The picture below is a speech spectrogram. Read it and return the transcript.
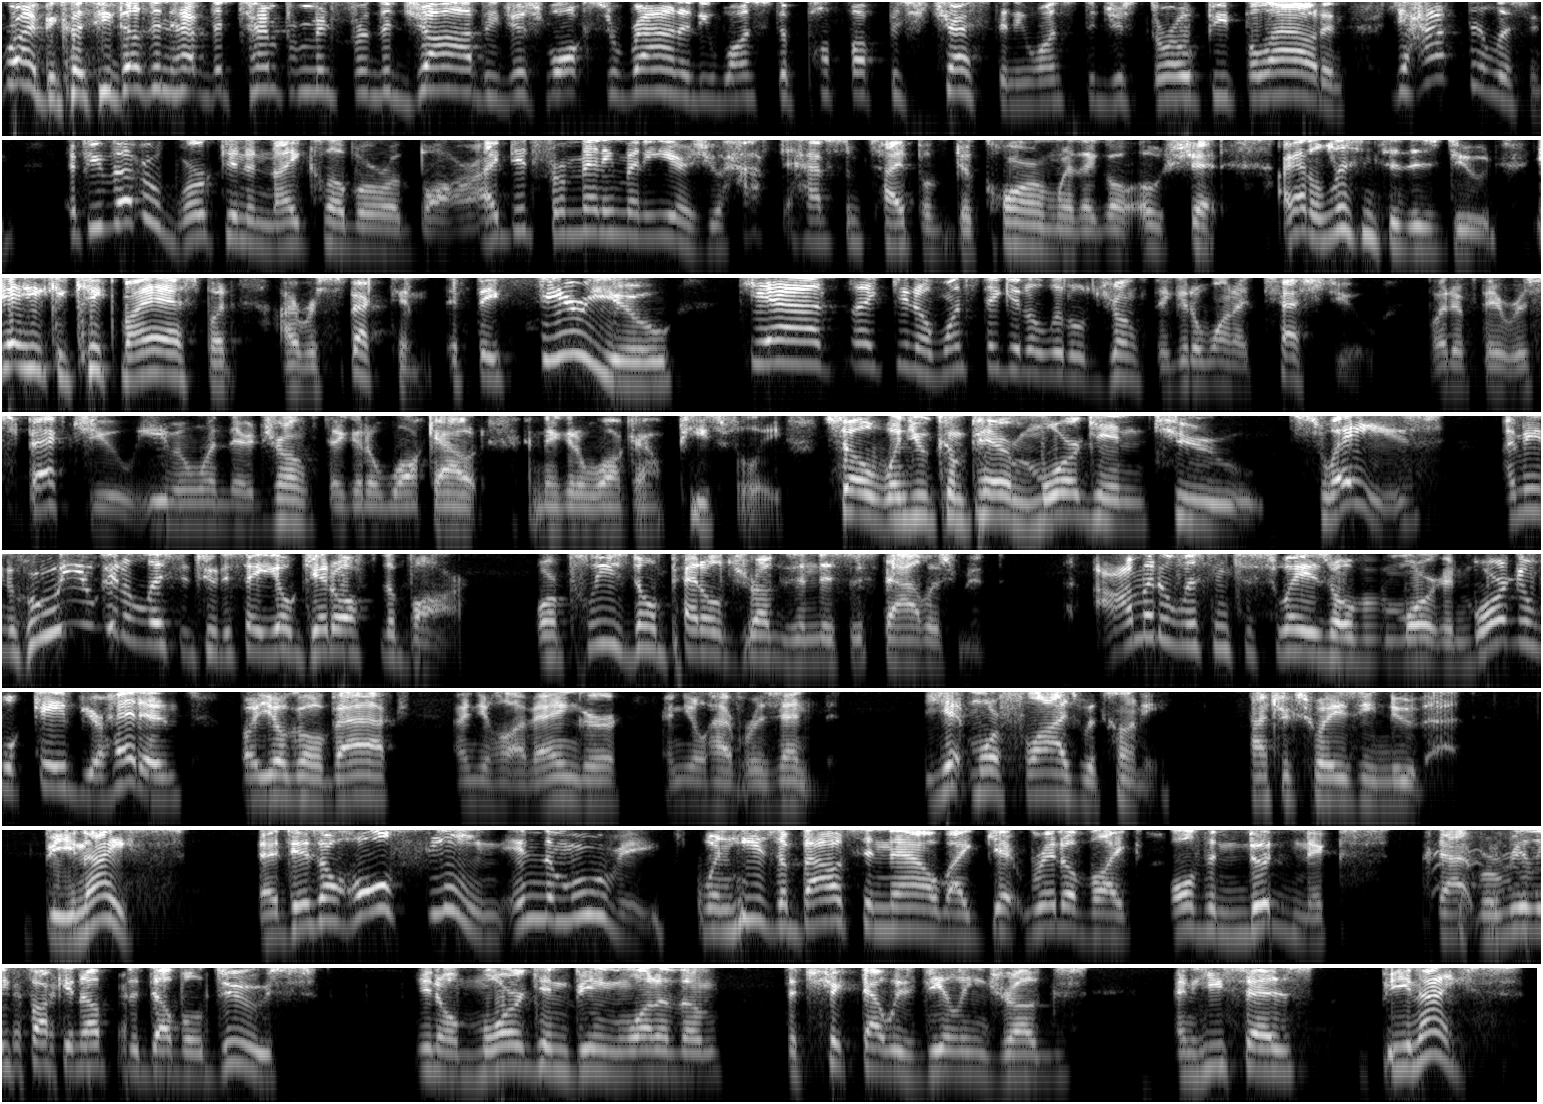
right because he doesn't have the temperament for the job he just walks around and he wants to puff up his chest and he wants to just throw people out and you have to listen if you've ever worked in a nightclub or a bar, I did for many, many years, you have to have some type of decorum where they go, oh shit, I got to listen to this dude. Yeah, he could kick my ass, but I respect him. If they fear you, yeah, like, you know, once they get a little drunk, they're going to want to test you. But if they respect you, even when they're drunk, they're going to walk out and they're going to walk out peacefully. So when you compare Morgan to Swayze, I mean, who are you going to listen to to say, yo, get off the bar? Or please don't peddle drugs in this establishment? I'm going to listen to Swayze over Morgan. Morgan will cave your head in, but you'll go back and you'll have anger and you'll have resentment. You get more flies with honey. Patrick Swayze knew that. Be nice. Uh, there's a whole scene in the movie when he's about to now like get rid of like all the nudniks that were really fucking up the double deuce. You know, Morgan being one of them, the chick that was dealing drugs, and he says, "Be nice."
